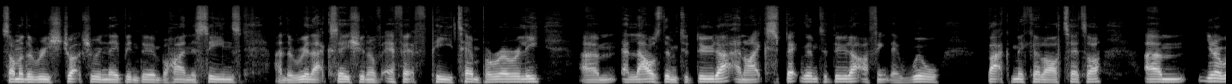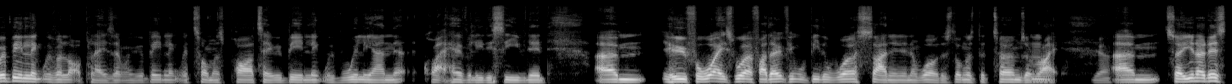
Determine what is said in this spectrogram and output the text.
some of the restructuring they've been doing behind the scenes and the relaxation of FFP temporarily um, allows them to do that. And I expect them to do that. I think they will back Mikel Arteta. Um, you know, we're being linked with a lot of players, aren't we? We're being linked with Thomas Partey. We're being linked with Willian quite heavily this evening. Um, who, for what it's worth, I don't think would be the worst signing in the world as long as the terms are Mm, right. yeah. Um, so you know, there's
